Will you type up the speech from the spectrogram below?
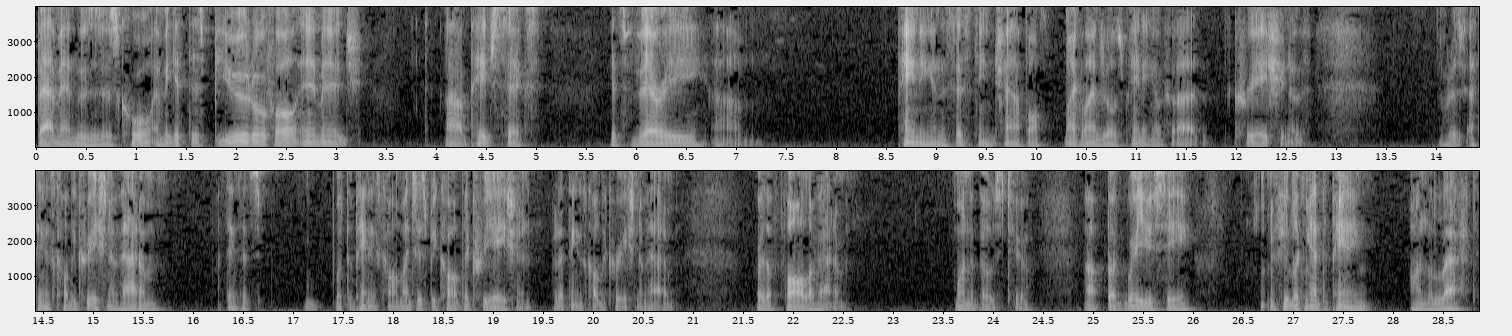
Batman loses his cool, and we get this beautiful image, uh, page six, it's very um, painting in the Sistine Chapel. Michelangelo's painting of uh, creation of what is I think it's called the creation of Adam. I think that's what the painting's called. It might just be called the creation, but I think it's called the creation of Adam or the fall of Adam. One of those two. Uh, but where you see, if you're looking at the painting on the left,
